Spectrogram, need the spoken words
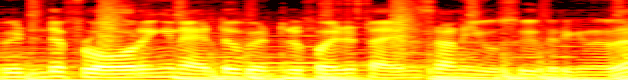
വീടിന്റെ ഫ്ലോറിങ്ങിനായിട്ട് വെട്രിഫൈഡ് ടൈൽസാണ് യൂസ് ചെയ്തിരിക്കുന്നത്.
